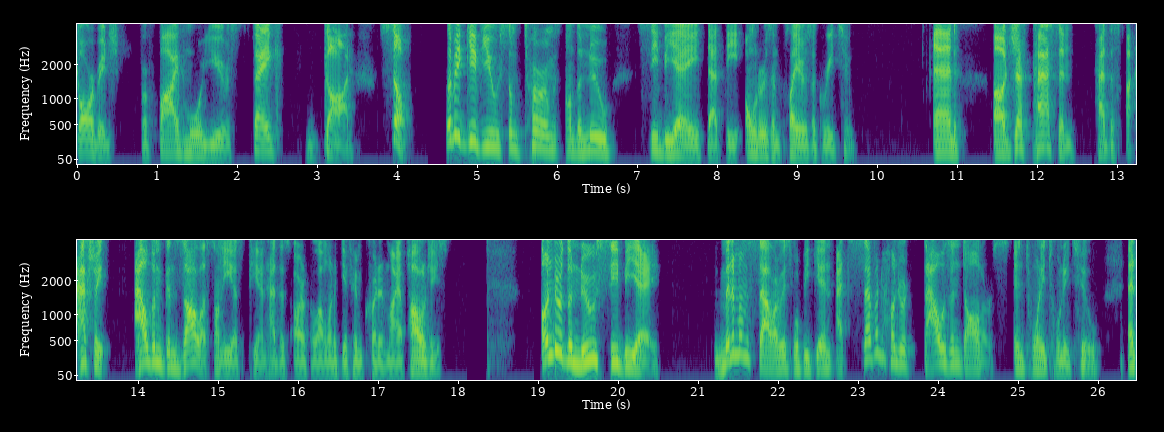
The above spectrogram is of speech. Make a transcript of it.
garbage for five more years. Thank God. So, let me give you some terms on the new CBA that the owners and players agreed to. And uh, Jeff Passan had this. Actually, Alden Gonzalez on ESPN had this article. I want to give him credit. My apologies. Under the new CBA, minimum salaries will begin at $700,000 in 2022, an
